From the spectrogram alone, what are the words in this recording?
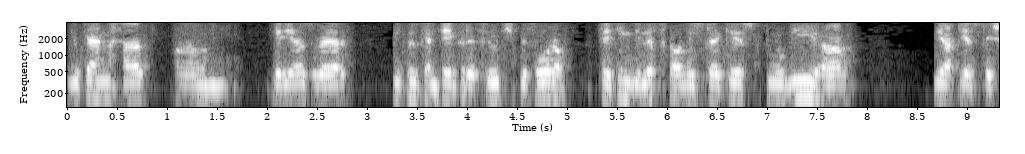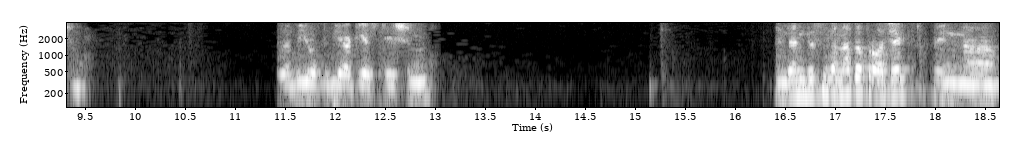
you can have um, areas where people can take refuge before taking the lift or the staircase to the uh, BRTS station. The view of the BRTS station. And then this is another project in uh,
